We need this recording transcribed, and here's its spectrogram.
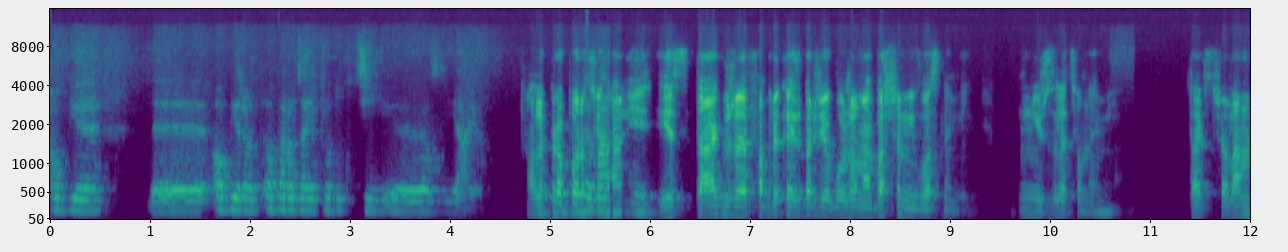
obie, obie oba rodzaje produkcji rozwijają. Ale proporcjonalnie jest tak, że fabryka jest bardziej obłożona waszymi własnymi niż zleconymi. Tak strzelam?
